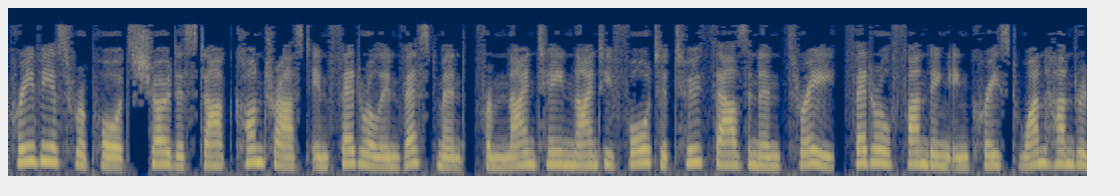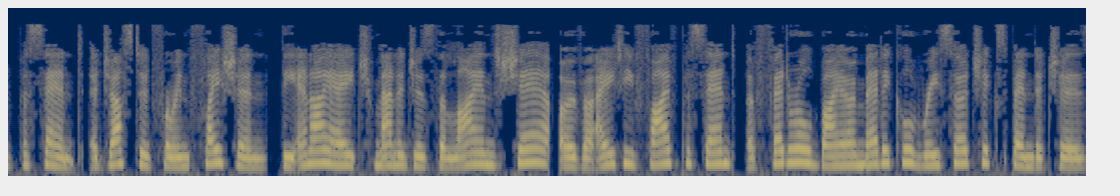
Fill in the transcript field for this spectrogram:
Previous reports showed a stark contrast in federal investment. From 1994 to 2003, federal funding increased 100% adjusted for inflation. The NIH manages the lion's share, over 85%, of federal biomedical research expenditures.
